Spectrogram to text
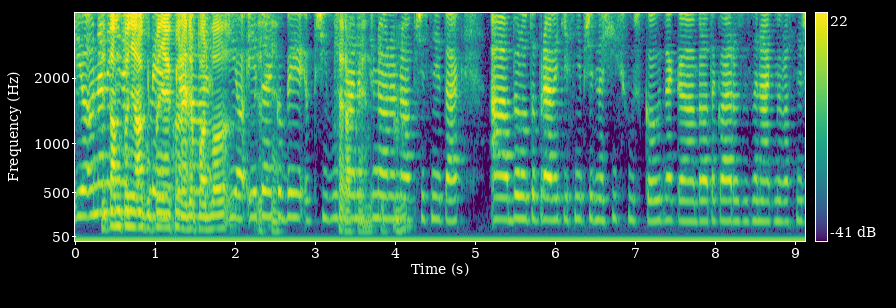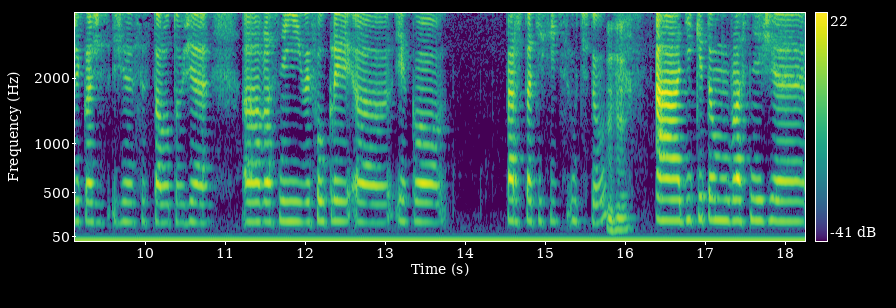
Jo, ona Že tam to nějak úplně jako klientka, nedopadlo, jo, je to jakoby příbuzná, no, no, no, mhm. přesně tak. A bylo to právě těsně před naší schůzkou, tak a, byla taková rozhozená, jak mi vlastně řekla, že, že se stalo to, že uh, vlastně jí vyfoukli uh, jako pár sta tisíc účtu. Mhm. A díky tomu vlastně, že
